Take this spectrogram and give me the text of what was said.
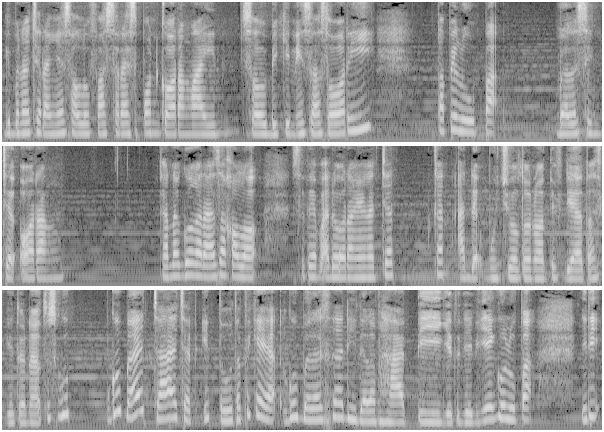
Gimana caranya selalu fast respon ke orang lain. Selalu bikin instastory, tapi lupa balesin chat orang. Karena gue ngerasa kalau setiap ada orang yang ngechat, kan ada muncul tuh notif di atas gitu. Nah terus gue gue baca chat itu tapi kayak gue balasnya di dalam hati gitu jadinya gue lupa jadi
